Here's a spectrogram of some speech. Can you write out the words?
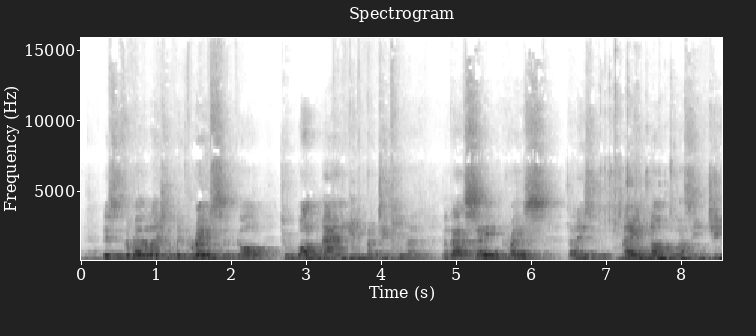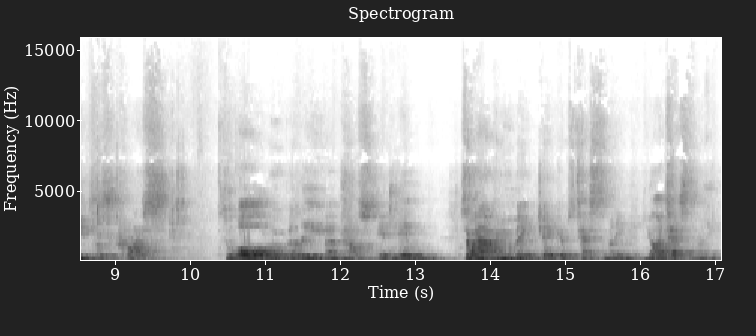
Amen. This is the revelation of the grace of God to one man in particular. But that same grace that is made known to us in Jesus Christ to all who believe and trust in Him. So, how can you make Jacob's testimony your testimony?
